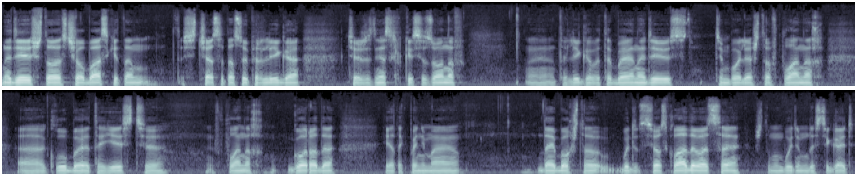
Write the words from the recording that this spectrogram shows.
Надеюсь, что с Челбаскетом, сейчас это Суперлига, через несколько сезонов это Лига ВТБ, надеюсь, тем более, что в планах э, клуба это есть, э, в планах города, я так понимаю. Дай бог, что будет все складываться, что мы будем достигать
